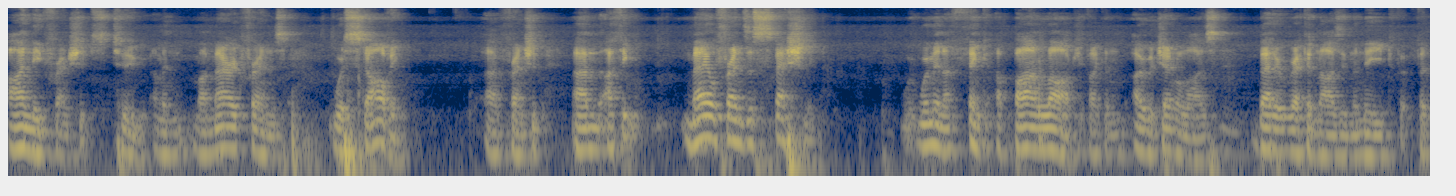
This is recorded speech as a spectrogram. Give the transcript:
I need friendships too. I mean, my married friends were starving uh, friendship. Um, I think male friends, especially, women, I think, are by and large, if I can overgeneralize, better at recognizing the need for, for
